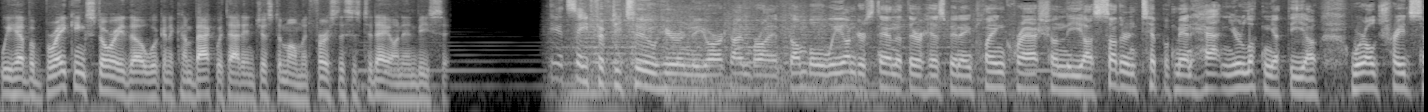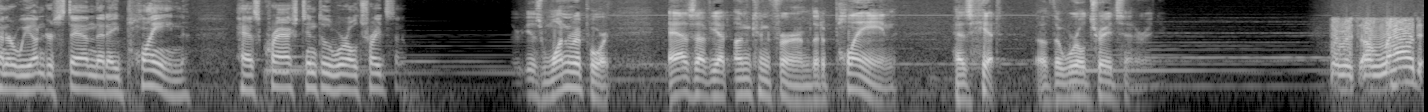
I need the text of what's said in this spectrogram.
We have a breaking story, though. We're going to come back with that in just a moment. First, this is today on NBC. It's 8:52 here in New York. I'm Bryant Gumbel. We understand that there has been a plane crash on the uh, southern tip of Manhattan. You're looking at the uh, World Trade Center. We understand that a plane has crashed into the World Trade Center. There is one report, as of yet unconfirmed, that a plane has hit of the World Trade Center. There was a loud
